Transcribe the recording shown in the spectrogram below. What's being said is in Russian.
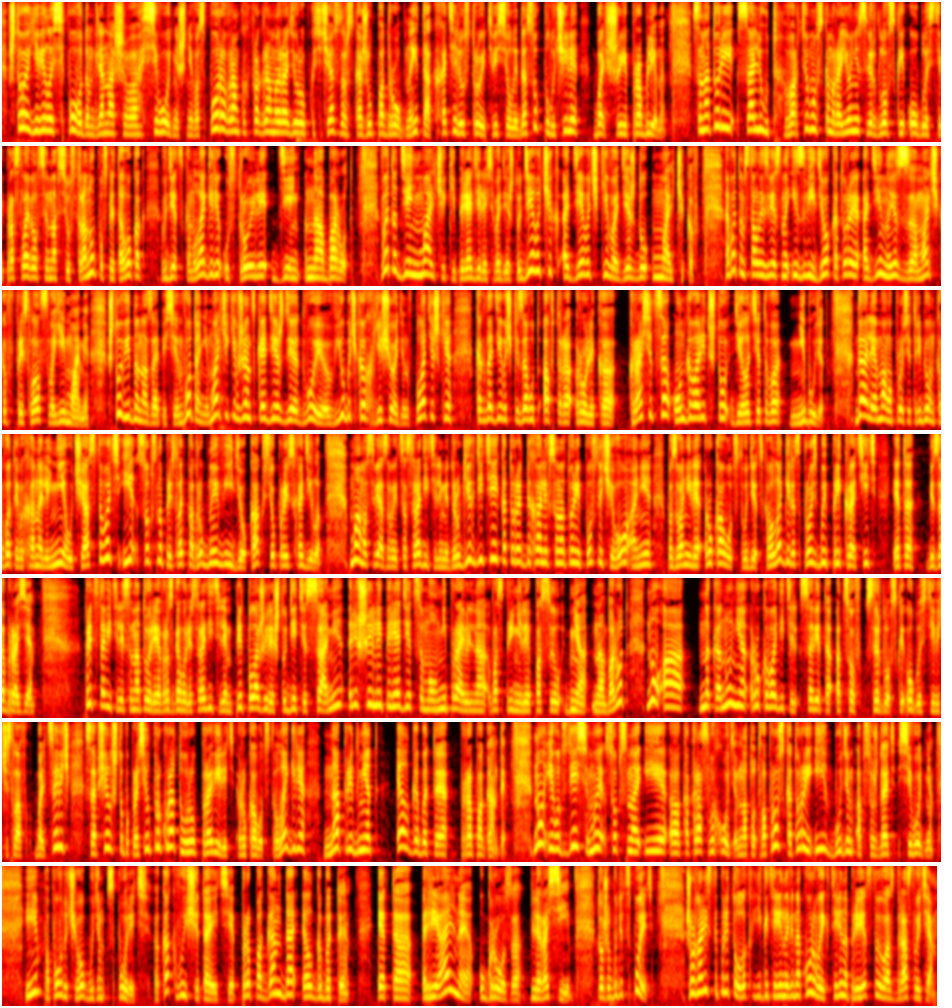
Что явилось поводом для нашего сегодняшнего спора в рамках программы «Радиорубка» сейчас расскажу подробно. Итак, хотели устроить веселый досуг, получили большие проблемы. Санаторий «Салют» в Артемовском районе Свердловской области прославился на всю страну после того, как в детском лагере устроили день наоборот. В этот день мальчики переоделись в одежду девочек, а девочки в одежду мальчиков мальчиков. Об этом стало известно из видео, которое один из мальчиков прислал своей маме. Что видно на записи? Вот они, мальчики в женской одежде, двое в юбочках, еще один в платьишке. Когда девочки зовут автора ролика краситься, он говорит, что делать этого не будет. Далее мама просит ребенка в этой ваханале не участвовать и, собственно, прислать подробное видео, как все происходило. Мама связывается с родителями других детей, которые отдыхали в санатории, после чего они позвонили руководству детского лагеря с просьбой прекратить это безобразие. Представители санатория в разговоре с родителем предположили, что дети сами решили переодеться, мол, неправильно восприняли посыл дня наоборот. Ну а Накануне руководитель Совета отцов Свердловской области Вячеслав Бальцевич сообщил, что попросил прокуратуру проверить руководство лагеря на предмет ЛГБТ-пропаганды. Ну и вот здесь мы, собственно, и э, как раз выходим на тот вопрос, который и будем обсуждать сегодня. И по поводу чего будем спорить. Как вы считаете, пропаганда ЛГБТ – это реальная угроза для России? Тоже будет спорить. Журналист и политолог Екатерина Винокурова. Екатерина, приветствую вас. Здравствуйте.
